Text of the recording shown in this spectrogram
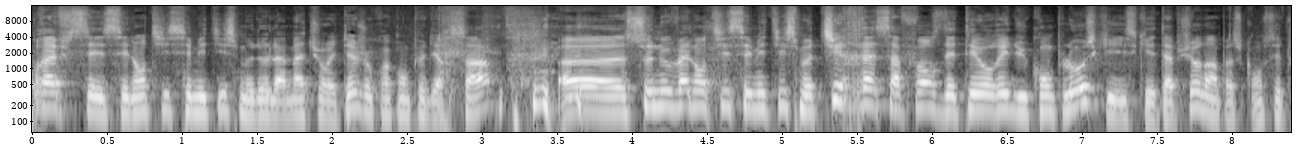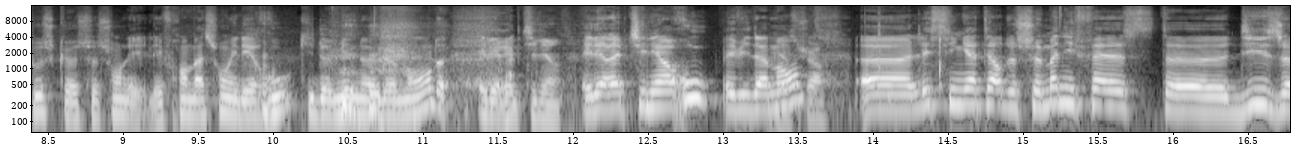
Bref, c'est l'antisémitisme de la maturité, je crois qu'on peut dire ça. Euh, ce nouvel antisémitisme tirerait sa force des théories du complot, ce qui, ce qui est absurde, hein, parce qu'on sait tous que ce sont les, les francs-maçons et les roux qui dominent le monde. Et les reptiliens. Et les reptiliens roux, évidemment. Euh, les signataires de ce manifeste euh, disent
